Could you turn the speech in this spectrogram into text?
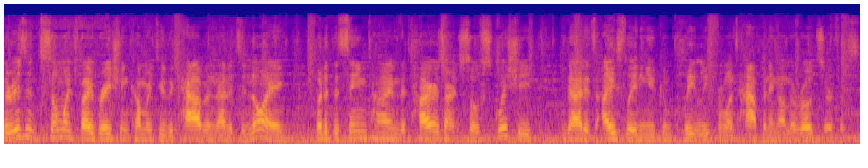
There isn't so much vibration coming through the cabin that it's annoying, but at the same time, the tires aren't so squishy that it's isolating you completely from what's happening on the road surface.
